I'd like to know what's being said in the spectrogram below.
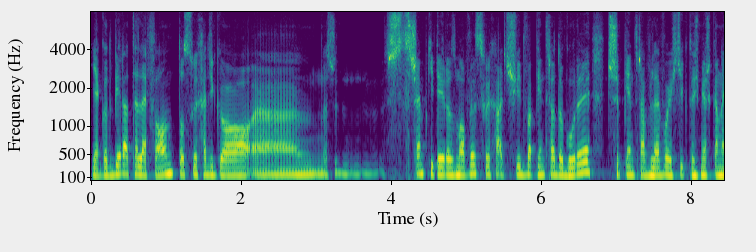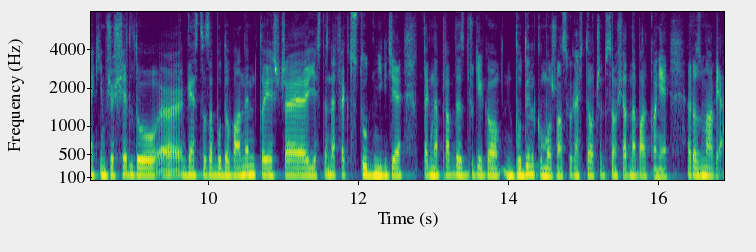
Jak odbiera telefon, to słychać go, e, znaczy strzępki tej rozmowy, słychać dwa piętra do góry, trzy piętra w lewo, jeśli ktoś mieszka na jakimś osiedlu e, gęsto zabudowanym, to jeszcze jest ten efekt studni, gdzie tak naprawdę naprawdę z drugiego budynku można słychać to, o czym sąsiad na balkonie rozmawia.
